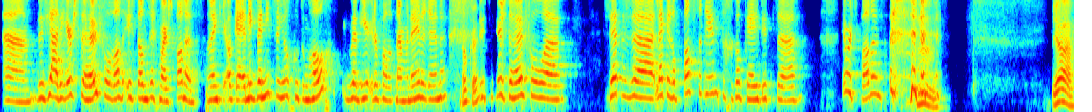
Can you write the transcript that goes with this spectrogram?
Ehm, dus ja, de eerste heuvel was, is dan zeg maar spannend. Dan denk je, oké, en ik ben niet zo heel goed omhoog. Ik ben eerder van het naar beneden rennen. Oké. Dus de eerste heuvel eh, zetten ze lekkere pas erin. Toen dacht ik, oké, dit, eh, dit wordt spannend. Hmm. Ja,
